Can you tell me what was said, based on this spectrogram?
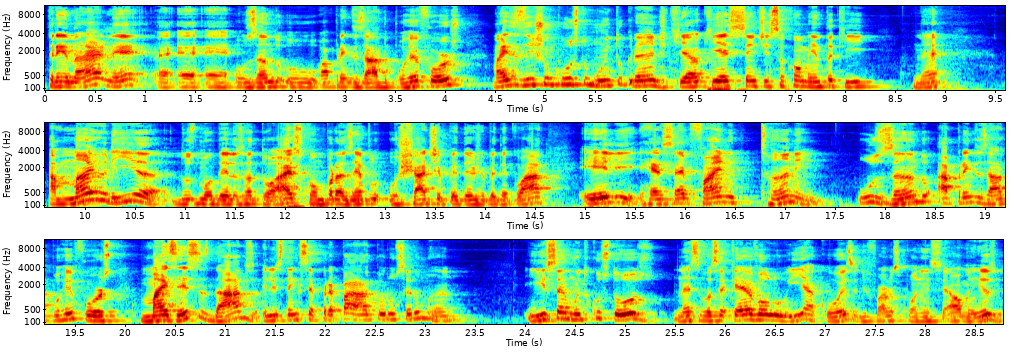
treinar, né, é, é, é, usando o aprendizado por reforço, mas existe um custo muito grande, que é o que esse cientista comenta aqui, né? A maioria dos modelos atuais, como por exemplo o Chat GPT, o GPT-4, ele recebe fine tuning usando aprendizado por reforço. Mas esses dados, eles têm que ser preparados por um ser humano. E isso é muito custoso, né? Se você quer evoluir a coisa de forma exponencial mesmo,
